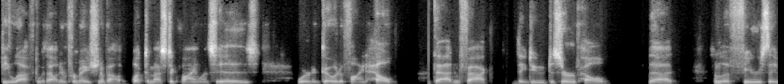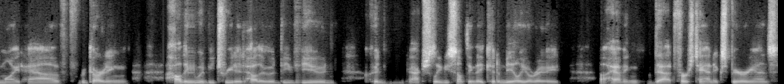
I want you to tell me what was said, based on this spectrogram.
be left without information about what domestic violence is, where to go to find help, that in fact they do deserve help, that some of the fears they might have regarding how they would be treated, how they would be viewed, could actually be something they could ameliorate uh, having that firsthand experience.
